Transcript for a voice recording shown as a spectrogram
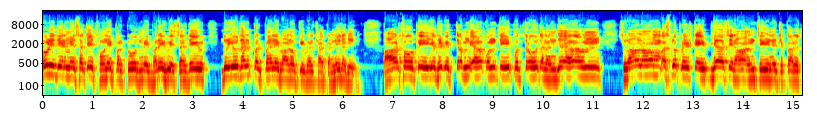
थोड़ी देर में सचेत होने पर क्रोध में भरे हुए सहदेव दुर्योधन पर पहने बाणों की वर्षा करने लगे। पार्थोपे युधि विक्रम्य कुंती पुत्रो धनंजय सुराणाम अश्वपृष्ठेभ्य सिरांसीन चकरत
